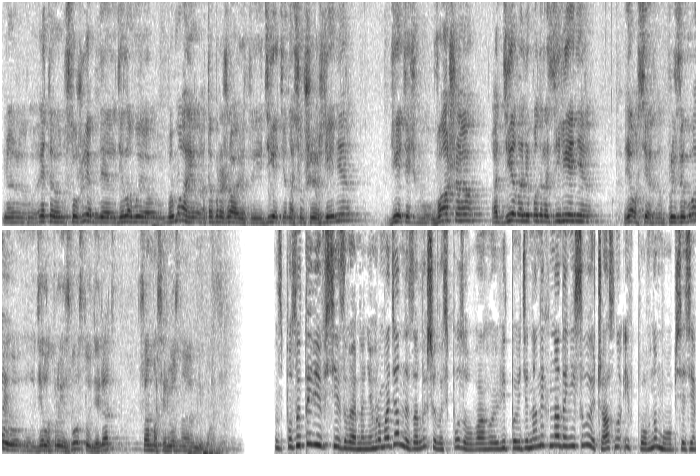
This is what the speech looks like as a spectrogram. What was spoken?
это служебные деловые бумаги отображают и деятельность учреждения, деятельность вашего отдела или подразделения. Я вас всех призываю делопроизводству уделять самое серьезное внимание. З позитивів всі звернення громадян не залишились поза увагою. Відповіді на них надані своєчасно і в повному обсязі.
